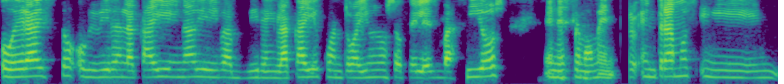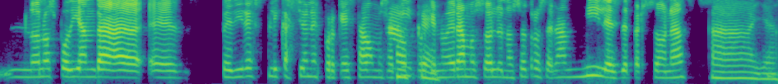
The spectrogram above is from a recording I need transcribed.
o era esto o vivir en la calle y nadie iba a vivir en la calle cuando hay unos hoteles vacíos en ese momento. Entramos y no nos podían dar... Eh, pedir explicaciones por qué estábamos aquí, porque no éramos solo nosotros, eran miles de personas, ah, ya.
